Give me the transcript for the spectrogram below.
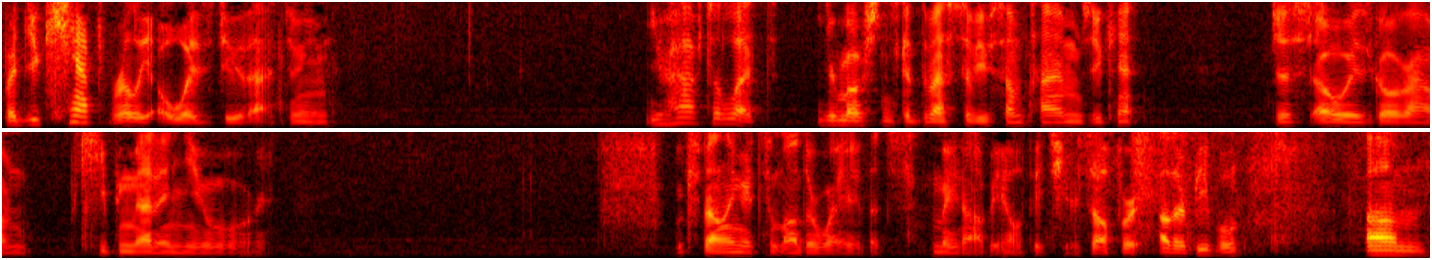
But you can't really always do that. I mean, you have to let your emotions get the best of you sometimes. You can't just always go around keeping that in you or expelling it some other way that's may not be healthy to yourself or other people. Um,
